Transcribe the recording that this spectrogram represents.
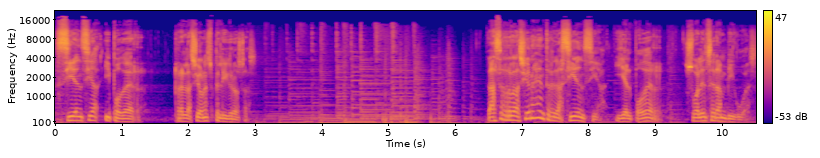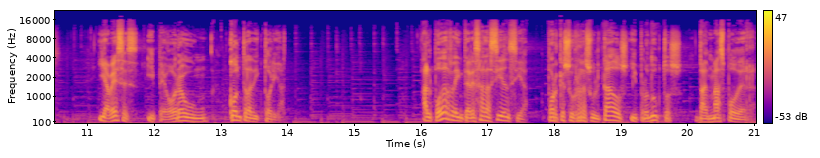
Ciencia y poder, relaciones peligrosas. Las relaciones entre la ciencia y el poder suelen ser ambiguas y a veces, y peor aún, contradictorias. Al poder le interesa la ciencia porque sus resultados y productos dan más poder.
